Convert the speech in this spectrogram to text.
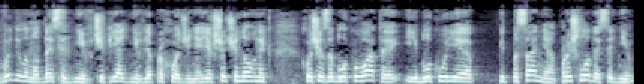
Виділено 10 днів чи 5 днів для проходження. Якщо чиновник хоче заблокувати і блокує підписання, пройшло 10 днів.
